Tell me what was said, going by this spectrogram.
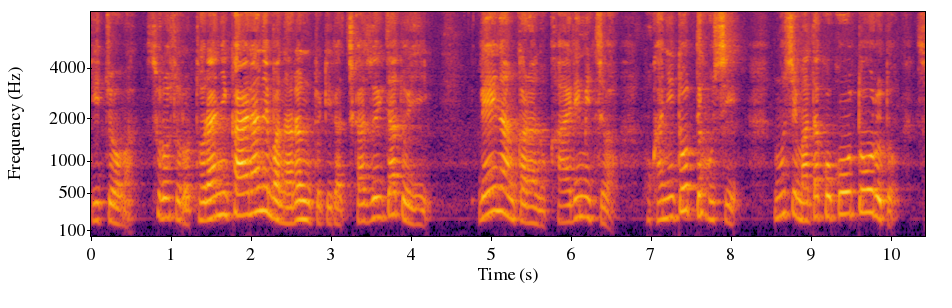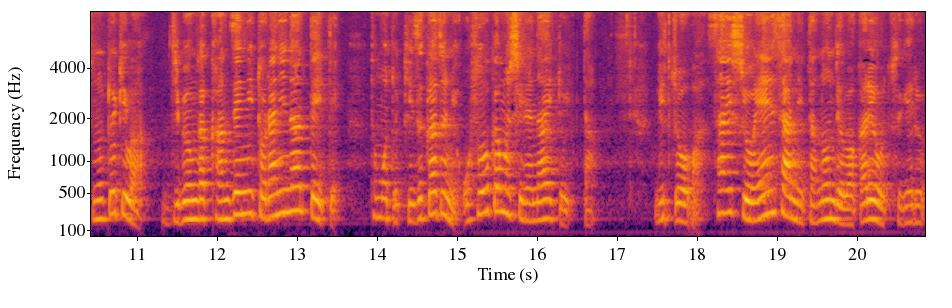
李長はそろそろ虎に帰らねばならぬ時が近づいたと言い、霊南からの帰り道は他にとってほしい。もしまたここを通ると、その時は自分が完全に虎になっていて、友と気づかずに襲うかもしれないと言った。李長は妻子を円さんに頼んで別れを告げる。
